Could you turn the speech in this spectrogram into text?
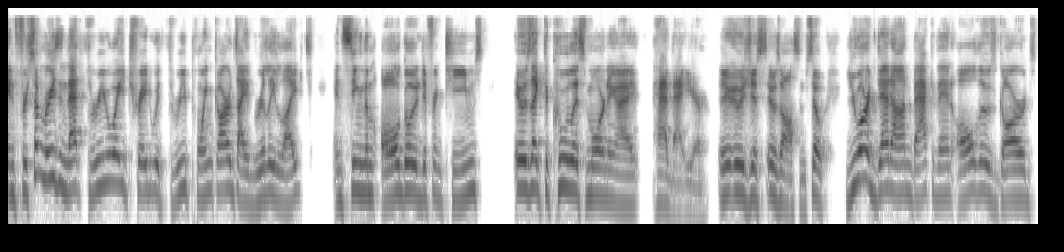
And for some reason, that three way trade with three point guards, I really liked. And seeing them all go to different teams, it was like the coolest morning I had that year. It, it was just, it was awesome. So you are dead on back then. All those guards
